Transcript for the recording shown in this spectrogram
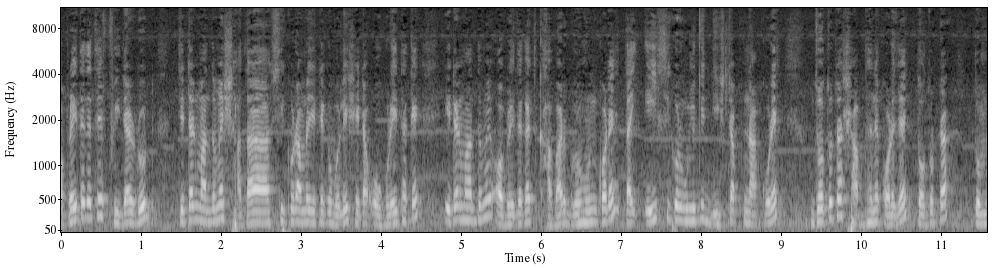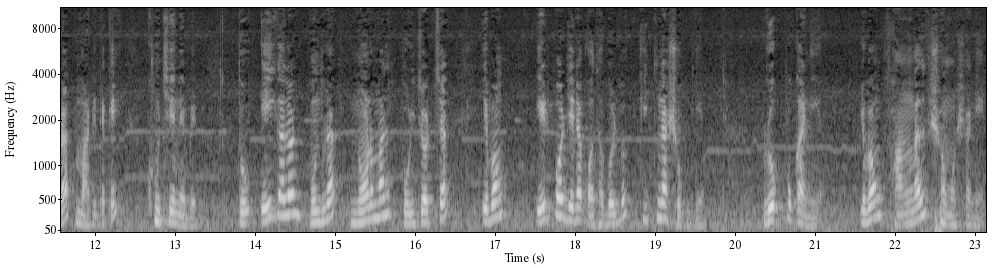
অপরাজিতা গাছের ফিডার রুট যেটার মাধ্যমে সাদা শিকড় আমরা যেটাকে বলি সেটা ওপরেই থাকে, এটার মাধ্যমে অপরাজিতা গাছ খাবার গ্রহণ করে, তাই এই শিকড়গুলিকে ডিস্টার্ব না করে যতটা সাবধানে করা যায় ততটা তোমরা মাটিটাকে খুঁচিয়ে নেবে। তো এই গেল বন্ধুরা নর্মাল পরিচর্যা এবং এরপর যেটা কথা বলব, কীটনাশক নিয়ে, রোগ পোকা নিয়ে এবং ফাঙ্গাল সমস্যা নিয়ে।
